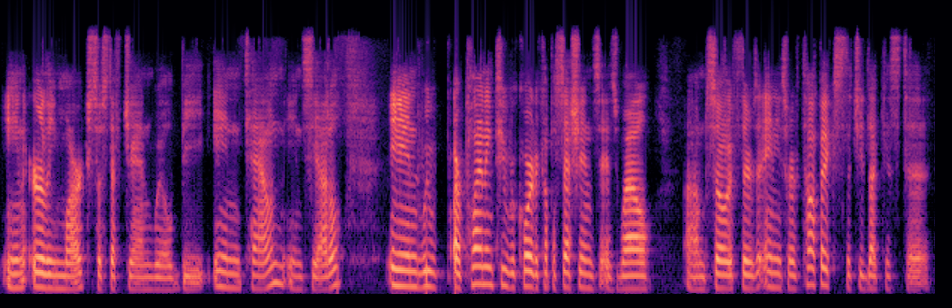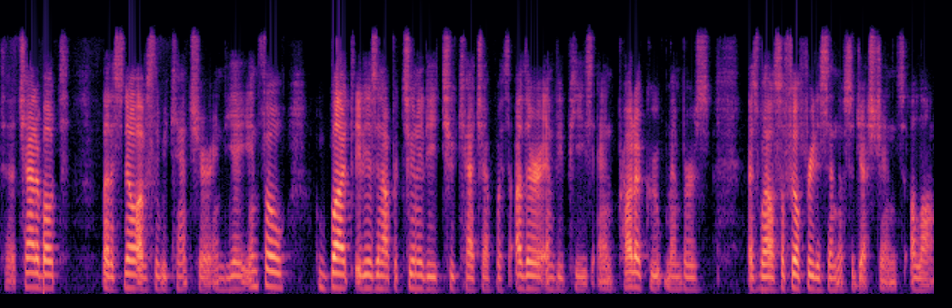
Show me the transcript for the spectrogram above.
in early March, so Steef-Jan will be in town in Seattle. And we are planning to record a couple sessions as well. Um, so if there's any sort of topics that you'd like us to, to chat about, let us know. Obviously, we can't share NDA info, but it is an opportunity to catch up with other MVPs and product group members as well. So feel free to send those suggestions along.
